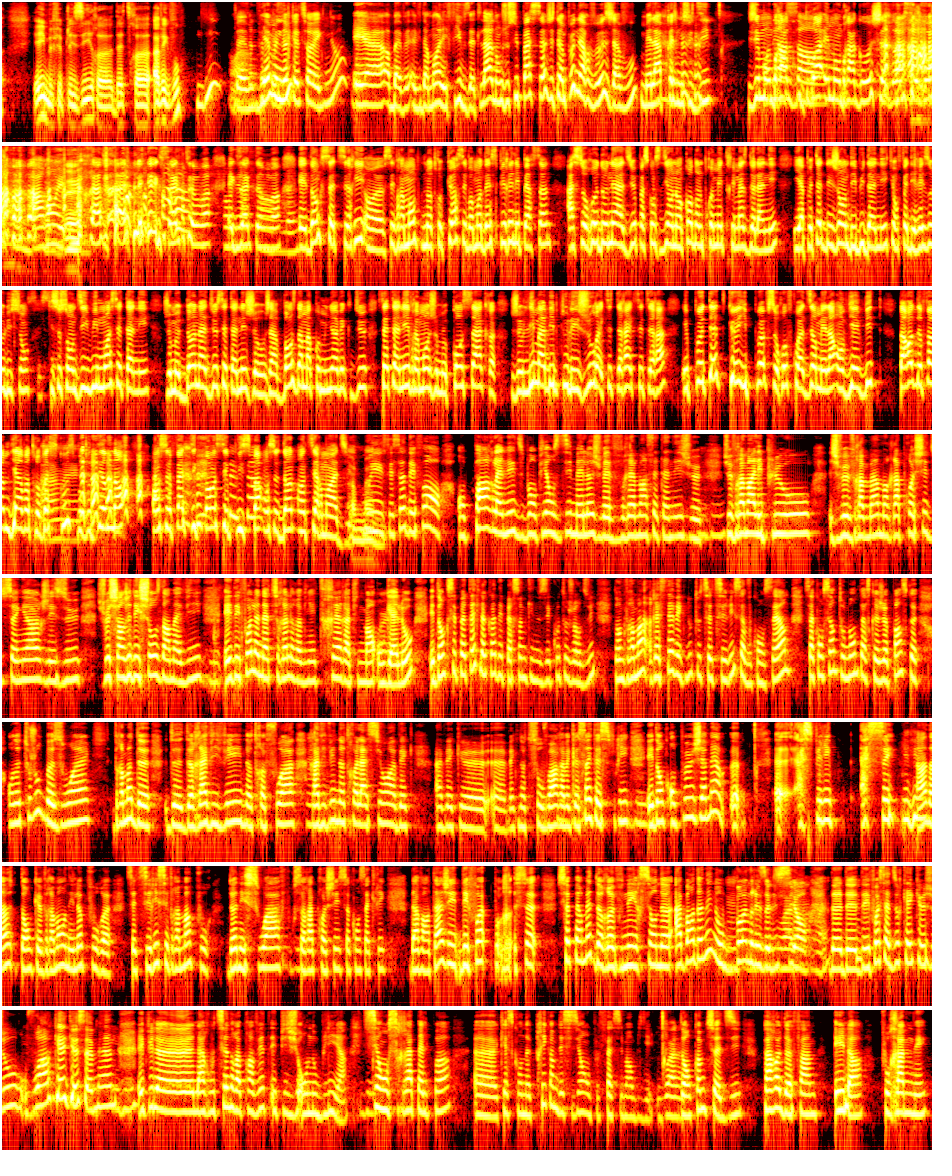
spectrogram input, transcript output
Et il me fait plaisir euh, d'être euh, avec vous. Ben, me fait bienvenue. que tu sois avec nous. Et euh, oh, ben, évidemment, les filles, vous êtes là. Donc, je suis pas seule. J'étais un peu nerveuse, j'avoue. Mais là, après, je me suis dit, j'ai mon bras ensemble. droit et mon bras gauche. Donc, c'est bon. Aaron et Ouais. Ça va aller, exactement. On exactement. Et donc, cette série, euh, c'est vraiment, notre cœur, c'est vraiment d'inspirer les personnes à se redonner à Dieu parce qu'on se dit, on est encore dans le premier trimestre de l'année. Il y a peut-être des gens en début d'année qui ont fait des résolutions, qui se sont dit, oui, moi, cette année, je me donne à Dieu. Cette année, j'avance dans ma communion avec Dieu. Cette année, vraiment, je me consacre, je lis ma Bible tous les jours, etc., etc. Et peut-être qu'ils peuvent se refroidir, mais là, on vient vite. Parole de femme vient à votre rescousse pour vous dire non, on se fatigue pas, on s'épuise pas, on se donne entièrement à Dieu. Amen. Oui, c'est ça. Des fois, on, on part l'année du bon pied, on se dit, mais là, je vais vraiment, cette année, je veux, je veux vraiment aller plus haut, je veux vraiment me rapprocher du Seigneur Jésus, je veux changer des choses dans ma vie. Et des fois, le naturel revient très rapidement au galop. Et donc, c'est peut-être le cas des personnes qui nous écoutent aujourd'hui. Donc, vraiment, restez avec nous toute cette série, ça vous concerne. Ça concerne tout le monde parce que je pense qu'on a toujours besoin vraiment de, de, de raviver notre foi, raviver notre relation avec, avec, euh, euh, avec notre Sauveur, avec le Saint-Esprit. Et donc, on peut jamais euh, aspirer assez. hein, dans- donc, euh, vraiment, on est là pour... euh, cette série, c'est vraiment pour donner soif, pour se rapprocher, se consacrer davantage et des fois, pour se, se permettre de revenir. Si on a abandonné nos bonnes résolutions, de, de- des fois, ça dure quelques jours, voire quelques semaines, et puis le- la routine reprend vite, et puis on oublie. hein. Si on se rappelle pas euh, qu'est-ce qu'on a pris comme décision, on peut facilement oublier. Voilà. Donc, comme tu as dit, Parole de femme est là pour ramener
